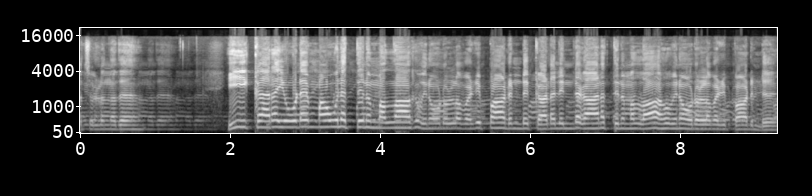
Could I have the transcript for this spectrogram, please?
ചൊല്ലുന്നത്. ഈ കരയുടെ മൗനത്തിനും അള്ളാഹുവിനോടുള്ള വഴിപാടുണ്ട്. കടലിന്റെ ഗാനത്തിനും അള്ളാഹുവിനോടുള്ള വഴിപാടുണ്ട്.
